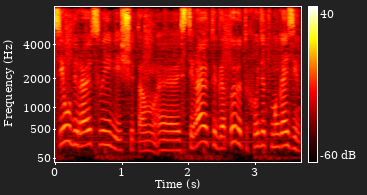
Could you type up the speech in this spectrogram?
все убирают свои вещи, там, э, стирают и готовят, и ходят в магазин.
